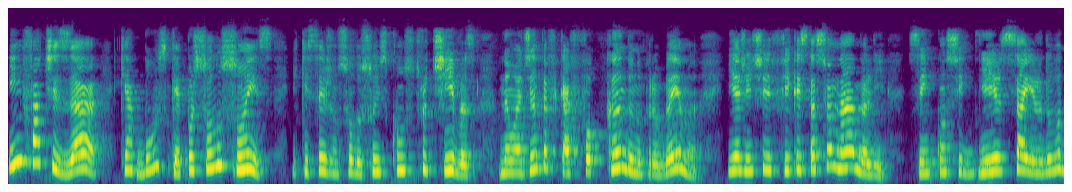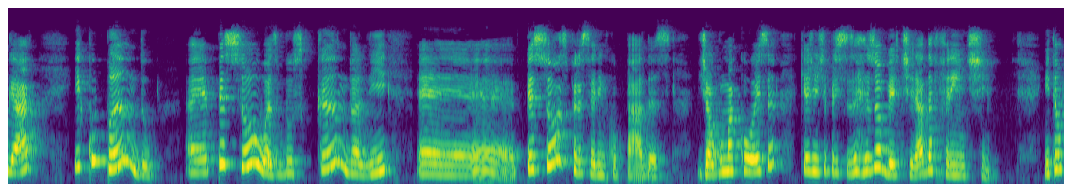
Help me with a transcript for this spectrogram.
e enfatizar que a busca é por soluções e que sejam soluções construtivas. Não adianta ficar focando no problema e a gente fica estacionado ali, sem conseguir sair do lugar e culpando é, pessoas, buscando ali é, pessoas para serem culpadas de alguma coisa que a gente precisa resolver, tirar da frente. Então,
